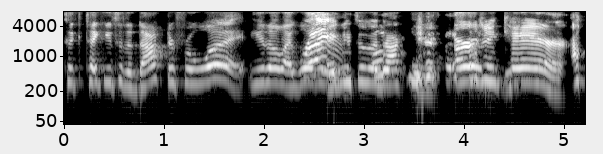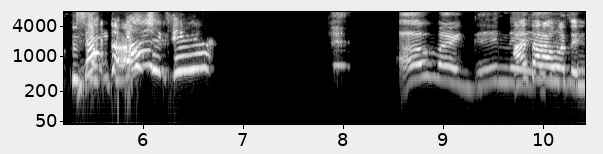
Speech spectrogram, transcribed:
took take you to the doctor for what? You know, like what right. take you to the doctor. urgent care. I was Not like, the urgent care. Oh my goodness. I thought I was in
